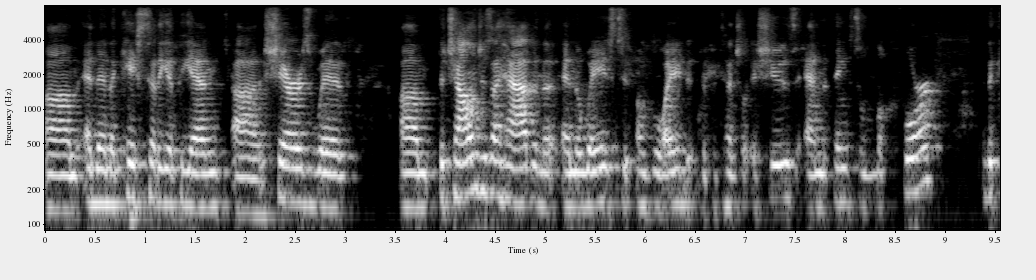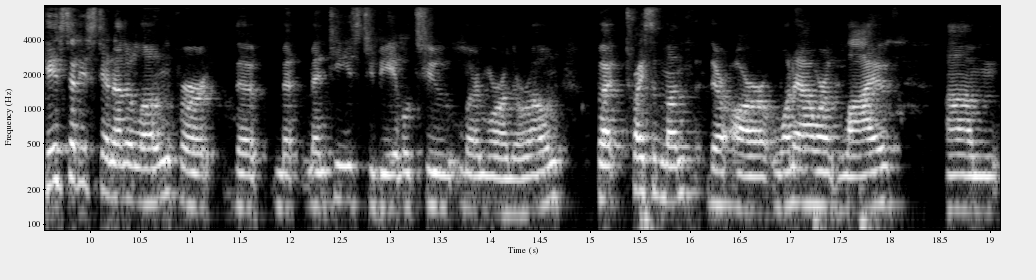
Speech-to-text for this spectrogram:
um, and then the case study at the end uh, shares with um, the challenges I have and the, and the ways to avoid the potential issues and the things to look for. The case studies stand out alone for the mentees to be able to learn more on their own. But twice a month, there are one hour live um,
